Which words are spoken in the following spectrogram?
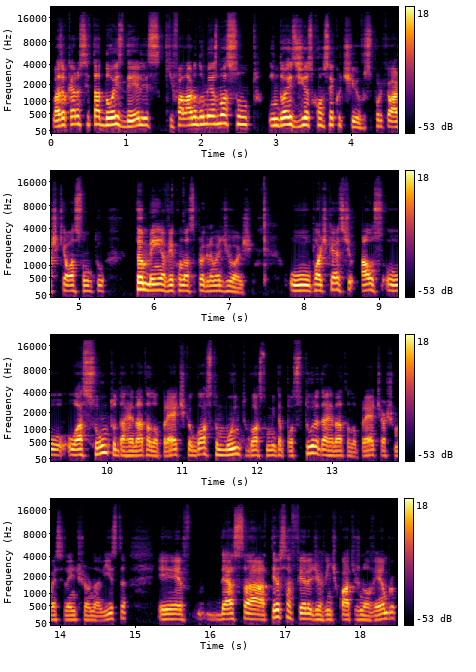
Mas eu quero citar dois deles que falaram do mesmo assunto em dois dias consecutivos, porque eu acho que é o assunto também a ver com o nosso programa de hoje o podcast, o, o assunto da Renata Lopretti, que eu gosto muito, gosto muito da postura da Renata Lopretti, acho uma excelente jornalista, e dessa terça-feira, dia 24 de novembro,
